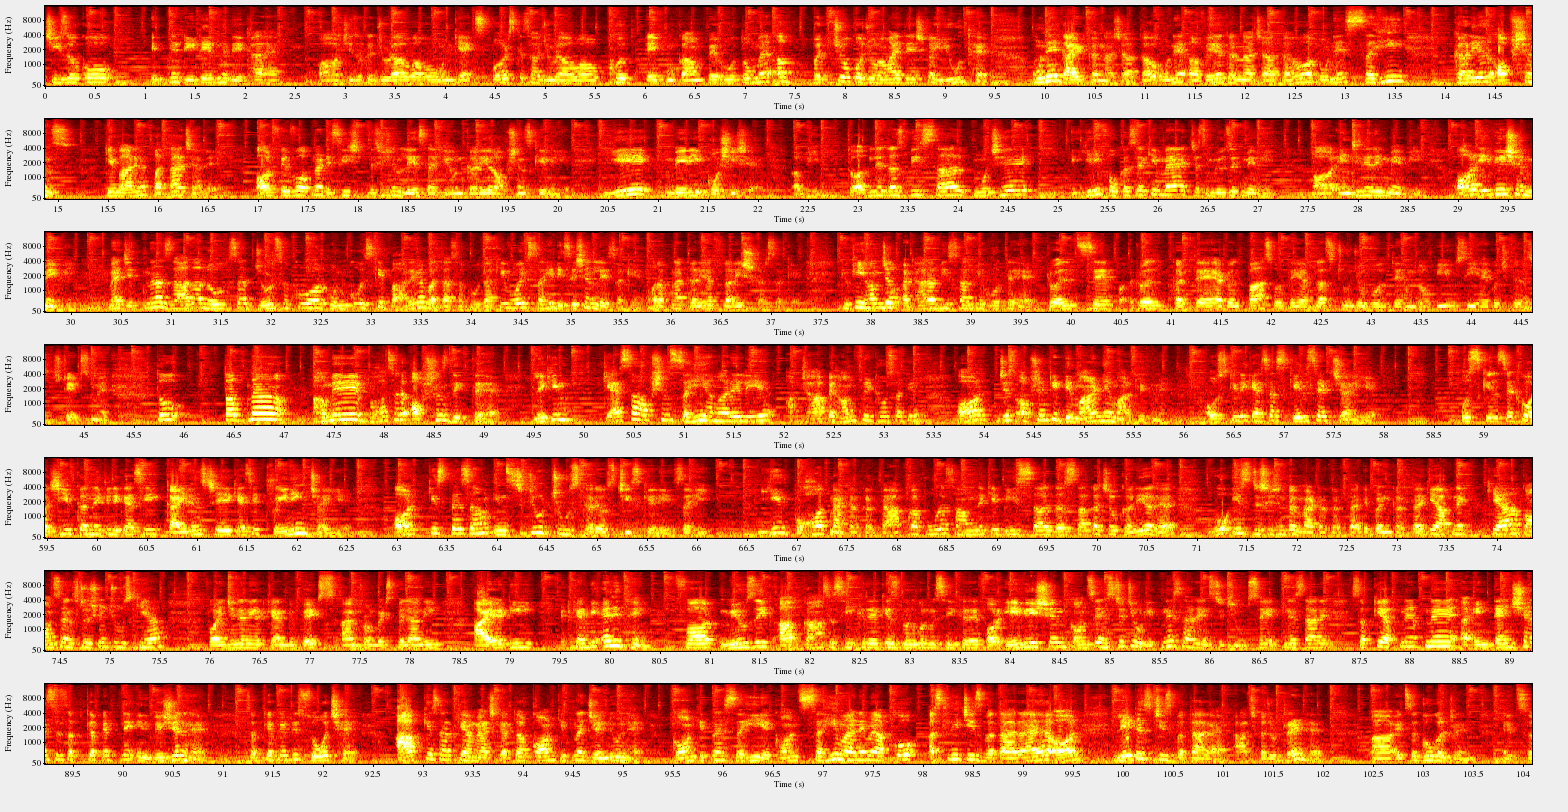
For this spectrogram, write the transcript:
चीज़ों को इतने डिटेल में देखा है और चीज़ों से जुड़ा हुआ हूँ, उनके एक्सपर्ट्स के साथ जुड़ा हुआ हूँ, खुद एक मुकाम पे हूँ तो मैं अब बच्चों को जो हमारे देश का यूथ है, उन्हें गाइड करना चाहता हूँ, उन्हें अवेयर करना चाहता हूँ और उन्हें सही करियर ऑप्शंस के बारे में पता चले और फिर वो अपना डिसीज़न ले सके उन करियर ऑप्शंस के लिए। ये मेरी कोशिश है अभी। तो अगले 10-20 साल मुझे यही फोकस है कि मैं जैसे म्यूज़िक में भी और इंजीनियरिंग में भी और एविएशन में भी मैं जितना ज़्यादा लोगों के साथ जुड़ सकूँ और उनको इसके बारे में बता सकूँ, ताकि वो एक सही डिसीज़न ले सकें और अपना करियर फ्लरिश कर सके। क्योंकि हम जब 18-20 साल के होते हैं ट्वेल्थ से ट्वेल्थ करते हैं या ट्वेल्थ पास होते हैं या प्लस टू जो बोलते हैं हम लोग पीयूसी है कुछ स्टेट्स में तो तब ना हमें बहुत सारे ऑप्शंस दिखते हैं। लेकिन कैसा ऑप्शन सही हमारे लिए, जहाँ पे हम फिट हो सके और जिस ऑप्शन की डिमांड है मार्केट में, और उसके लिए कैसा स्किल सेट चाहिए उस स्किल सेट को अचीव करने के लिए कैसी गाइडेंस चाहिए, कैसी ट्रेनिंग चाहिए और किस तरह से हम इंस्टीट्यूट चूज़ करें उस चीज़ के लिए सही, ये बहुत मैटर करता है। आपका पूरा सामने के 20 साल 10 साल का जो करियर है, वो इस डिसीज़न पे मैटर करता है डिपेंड करता है कि आपने क्या, कौन सा इंस्टीट्यूशन चूज़ किया। For engineering it can be BITS I am from BITS Pilani I I T it can be anything for music आप कहाँ से सीख रहे हैं, किस गुरुकुल में सीख रहे हैं? फॉर एविएशन कौन से इंस्टीट्यूट इतने सारे इंस्टीट्यूट है, इतने सारे, सबके अपने अपने इंटेंशन से सबके अपने अपने विजन है, सबके अपनी अपनी सोच है। आपके साथ क्या मैच करता है और कौन कितना जेन्यून है? कौन कितना सही है? कौन सही मायने में आपको असली चीज़ बता रहा है और लेटेस्ट चीज़ बता रहा है। आज का जो ट्रेंड है it's a Google trend it's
